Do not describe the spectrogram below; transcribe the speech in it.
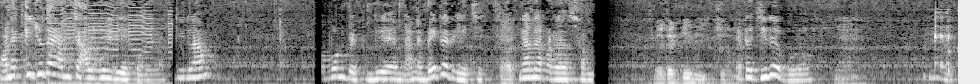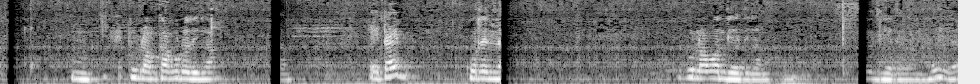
অনেক কিছুতে আমি চাল গুঁড়ি দিয়ে করব দিলাম। লবণ বেটে দিয়ে মানে বেটে দিয়েছি আচ্ছা। গেঁদা পাতার সঙ্গে। এটা কি দিচ্ছ? এটা জিরে গুঁড়ো। হুম। একটু লঙ্কা গুঁড়ো দিলাম। এটাই করে নিলাম একটু লবণ দিয়ে দিলাম। দিয়ে দিলাম বুঝলে?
